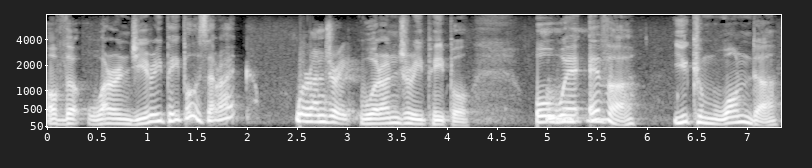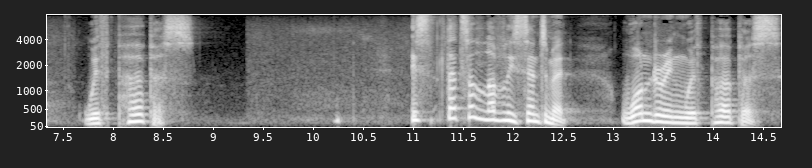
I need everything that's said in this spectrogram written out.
of the Wurundjeri people." Is that right? Wurundjeri. Wurundjeri people, or wherever you can wander with purpose. Is that's a lovely sentiment wandering with purpose,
